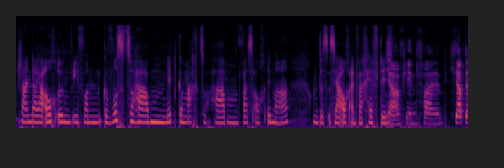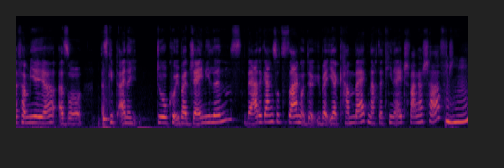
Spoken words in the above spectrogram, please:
scheinen da ja auch irgendwie von gewusst zu haben, mitgemacht zu haben, was auch immer. Und das ist ja auch einfach heftig. Ja, auf jeden Fall. Ich glaube, der Familie, also es gibt eine Doku über Jamie Lynns Werdegang sozusagen und über ihr Comeback nach der Teenage-Schwangerschaft. Mhm.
